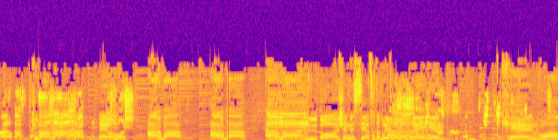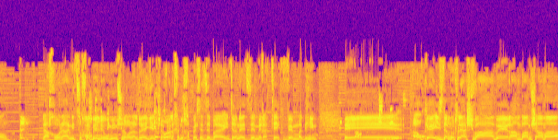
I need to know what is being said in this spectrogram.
על ארבע. תשובה? ארבע, ארבע. ארבע, ארבע, ארבע, לא, על שם נשיא ארצות הברית רונלד רייגן. כן, וואו. לאחרונה אני צופה בנאומים של רונלד רייגן, שווה לכם לחפש את זה באינטרנט, זה מרתק ומדהים. אה, אוקיי, הזדמנות להשוואה ברמב"ם שמה.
